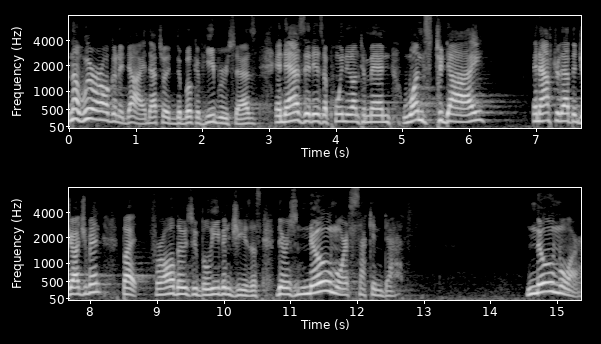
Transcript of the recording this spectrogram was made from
Now, we're all going to die. That's what the book of Hebrews says. And as it is appointed unto men once to die, and after that the judgment. But for all those who believe in Jesus, there is no more second death. No more.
